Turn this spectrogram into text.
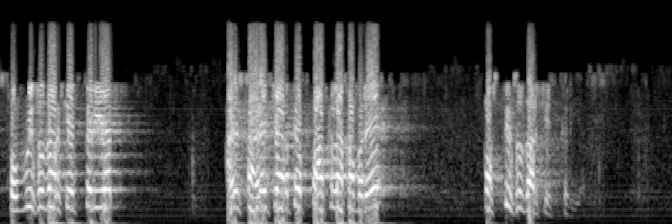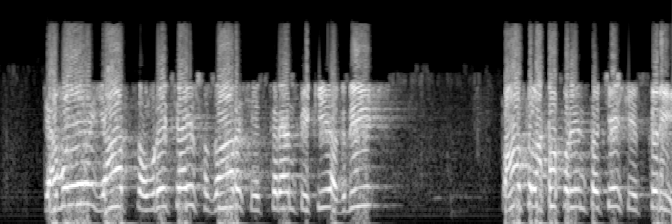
सव्वीस हजार शेतकरी आहेत. आणि साडेचार ते पाच लाखामध्ये पस्तीस हजार शेतकरी आहेत. त्यामुळे या चौवेचाळीस हजार शेतकऱ्यांपैकी अगदी पाच लाखापर्यंतचे शेतकरी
